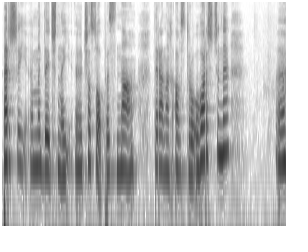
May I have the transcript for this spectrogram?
перший медичний е, часопис на теренах Австро-Угорщини. Е,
